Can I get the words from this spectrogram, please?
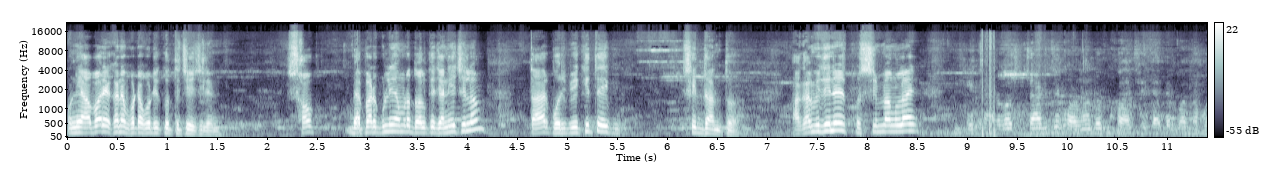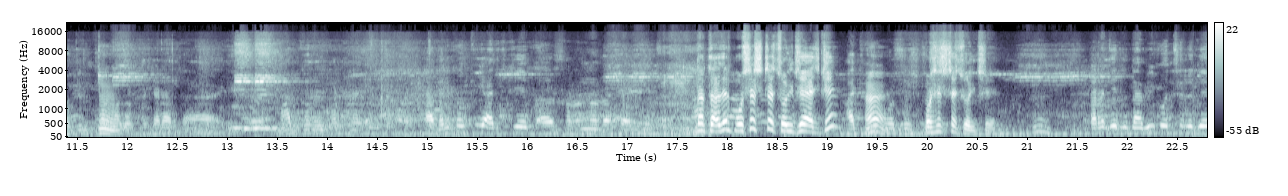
উনি আবার এখানে ভোটাভুটি করতে চেয়েছিলেন। সব ব্যাপারগুলি আমরা দলকে জানিয়েছিলাম তার পরিপ্রেক্ষিতে এই সিদ্ধান্ত। আগামী দিনে পশ্চিমবাংলায় চার যে কর্মাধ্যক্ষ আছে যাদের কথা বলছেন যারা মারধরের ঘটনায় তাদেরকেও কি আজকে আহ, রাখা না তাদের প্রসেসটা চলছে আজকে। হ্যাঁ প্রসেসটা চলছে। তারা দাবি করছিল যে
